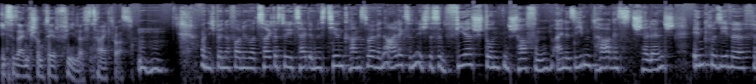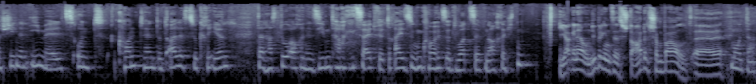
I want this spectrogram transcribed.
ist es eigentlich schon sehr viel. Das zeigt was. Und ich bin davon überzeugt, dass du die Zeit investieren kannst, weil wenn Alex und ich das in vier Stunden schaffen, eine sieben-Tages-Challenge inklusive verschiedenen E-Mails und Content und alles zu kreieren, dann hast du auch in den sieben Tagen Zeit für drei Zoom-Calls und WhatsApp-Nachrichten. Ja, genau. Und übrigens, es startet schon bald. Äh, Montag,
